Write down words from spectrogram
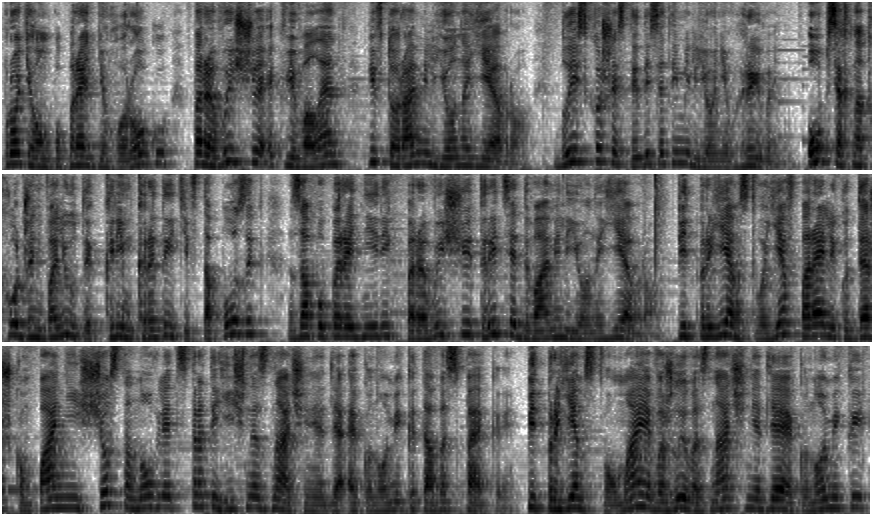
протягом попереднього року перевищує еквівалент 1,5 мільйона євро. Близько 60 мільйонів гривень. Обсяг надходжень валюти, крім кредитів та позик, за попередній рік перевищує 32 мільйони євро. Підприємство є в переліку держкомпаній, що становлять стратегічне значення для економіки та безпеки. Підприємство має важливе значення для економіки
